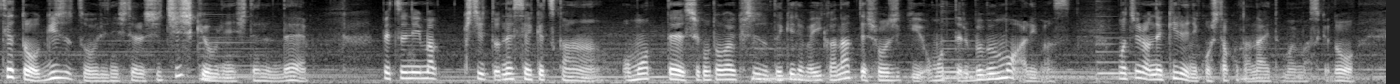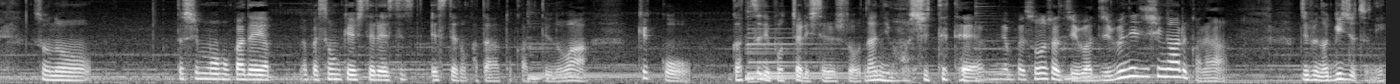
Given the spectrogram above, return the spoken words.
手と技術を売りにしてるし知識を売りにしてるんで別にまあきちっとね清潔感を持って仕事がきちっとできればいいかなって正直思ってる部分もあります。もちろんね綺麗に越したことはないと思いますけどその私も他でやっぱり尊敬してるエステエステの方とかっていうのは結構がっつりぽっちゃりしてる人を何人も知っててやっぱりその人たちは自分に自信があるから自分の技術に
